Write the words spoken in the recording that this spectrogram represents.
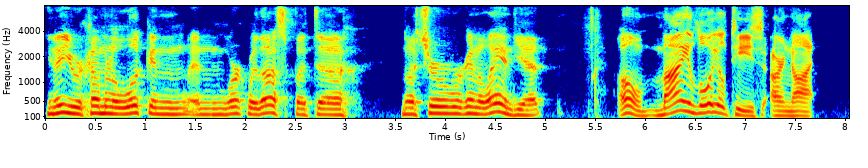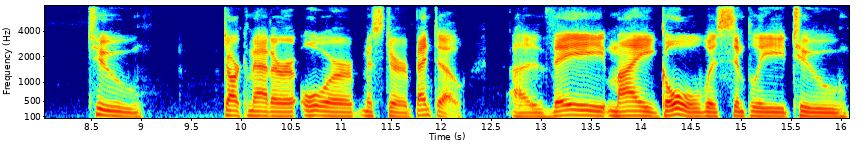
you know, you were coming to look and and work with us, but uh, not sure we're going to land yet. Oh, my loyalties are not to Dark Matter or Mr. Bento. Uh, they, my goal was simply to,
